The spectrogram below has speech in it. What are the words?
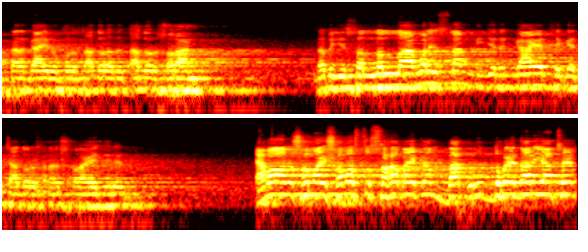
আপনার গায়ের উপর চাদর আছে, চাদর সরান। নবীজি আলাইহি ইসলাম নিজের গায়ে থেকে চাদরখানা সরাই দিলেন। এমন সময় সমস্ত সাহাবাইকাম বাকরুদ্ধ হয়ে দাঁড়িয়ে আছেন।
